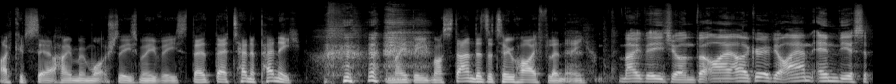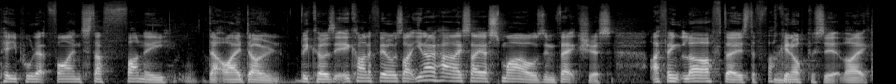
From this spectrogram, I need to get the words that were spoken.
I could sit at home and watch these movies. They're they're ten a penny. Maybe my standards are too high, Flinty. Maybe, John, but I, I agree with you. I am envious of people that find stuff funny that I don't because it kind of feels like, you know how they say a smile's infectious? I think laughter is the fucking mm. opposite. Like,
